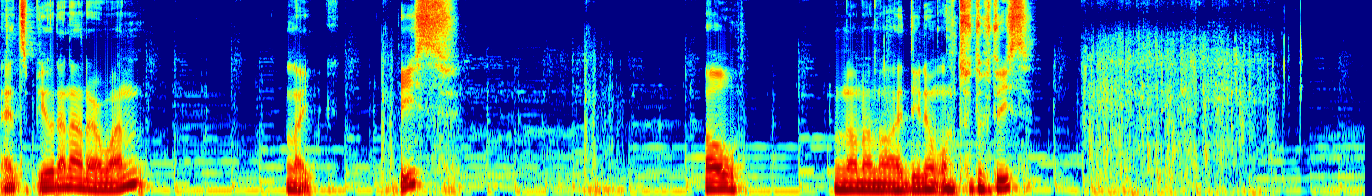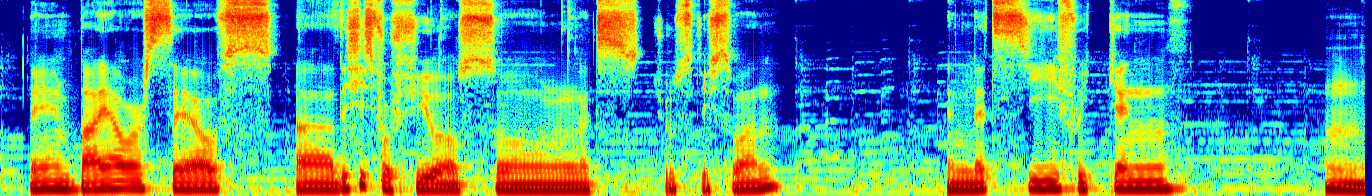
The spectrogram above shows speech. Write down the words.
let's build another one. Like this. Oh, no, no, no, I didn't want to do this. And buy ourselves, uh, this is for fuel, so let's choose this one. And let's see if we can... Hmm.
